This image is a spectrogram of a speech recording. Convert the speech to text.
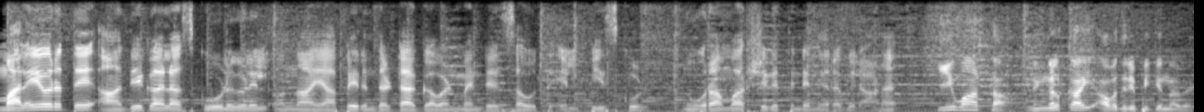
മലയോരത്തെ ആദ്യകാല സ്കൂളുകളിൽ ഒന്നായ Perunthatta government south L P school നൂറാം വാർഷികത്തിന്റെ നിറവിലാണ്. ഈ വാർത്ത നിങ്ങൾക്കായി അവതരിപ്പിക്കുന്നത്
